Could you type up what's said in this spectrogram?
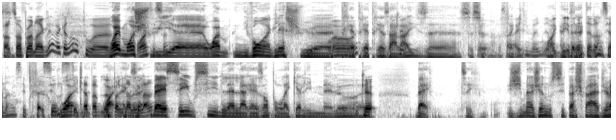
Parles-tu un peu en anglais avec eux autres ou, euh, Ouais, moi, je ouais, c'est suis. euh, ouais, niveau anglais, je suis euh, Ouais, ouais, très, très, très à Ok. l'aise. euh, c'est ça. que Ça Avec des variétés internationales, c'est plus facile si Ouais, t'es capable de ouais, parler dans exact. leur langue. Ben, c'est aussi la, la raison pour laquelle il me met là. Ok. euh, ben, tu sais, j'imagine aussi parce que je fais la job.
